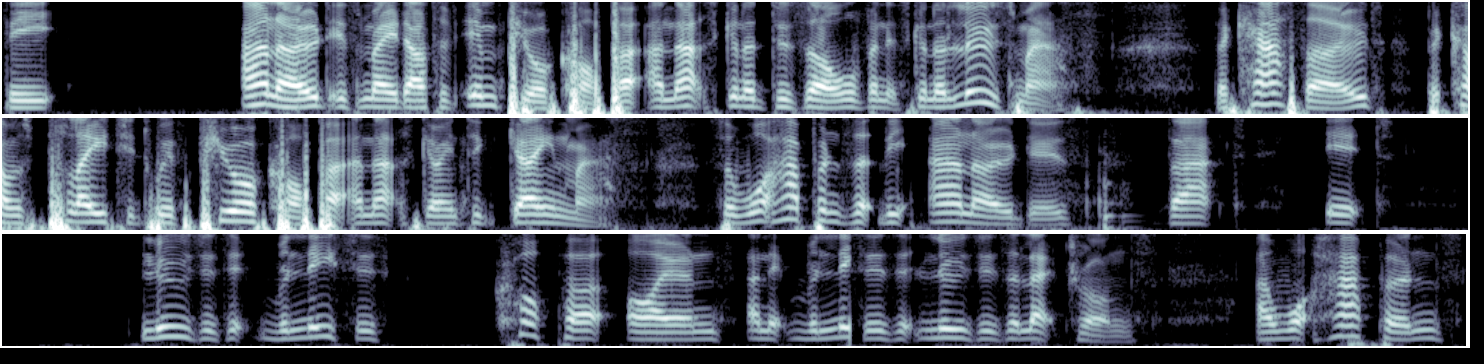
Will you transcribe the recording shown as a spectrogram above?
the anode is made out of impure copper, and that's going to dissolve and it's going to lose mass. The cathode becomes plated with pure copper, and that's going to gain mass. So what happens at the anode is that it loses, it releases copper ions and it releases, it loses electrons. And what happens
